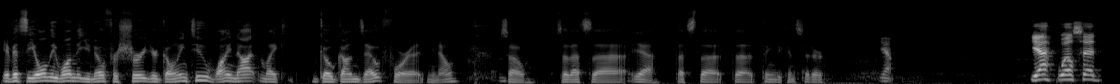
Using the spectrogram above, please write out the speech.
If it's the only one that you know for sure you're going to, why not like go guns out for it? You know, so so that's uh yeah, that's the the thing to consider. Yeah. Well said.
